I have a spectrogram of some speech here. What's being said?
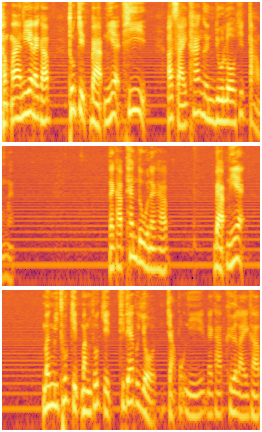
ถัดมาเนี่ยนะครับธุรกิจแบบนี้ที่อาศัยค่าเงินยูโรที่ต่ำนะครับ ท่านดูนะครับ แบบนี้มันมีธุรกิจบางธุรกิจที่ได้ประโยชน์จากพวกนี้นะครับ คืออะไรครับ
